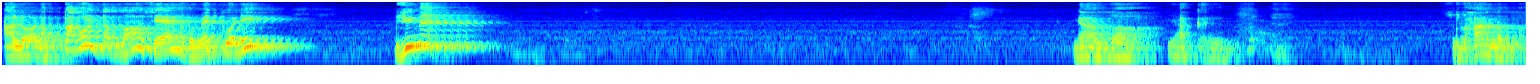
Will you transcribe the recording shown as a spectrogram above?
Alors la parole d'Allah, c'est un remède pour les humains. Ya Allah, Ya Karim. Subhanallah.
